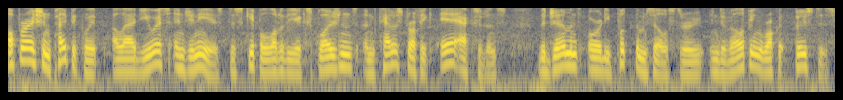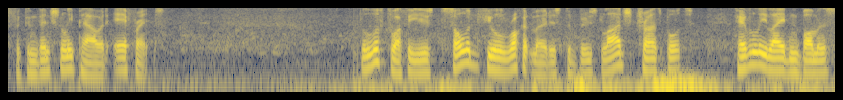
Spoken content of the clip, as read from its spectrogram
Operation Paperclip allowed US engineers to skip a lot of the explosions and catastrophic air accidents the Germans already put themselves through in developing rocket boosters for conventionally powered airframes. The Luftwaffe used solid fuel rocket motors to boost large transports, heavily laden bombers,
